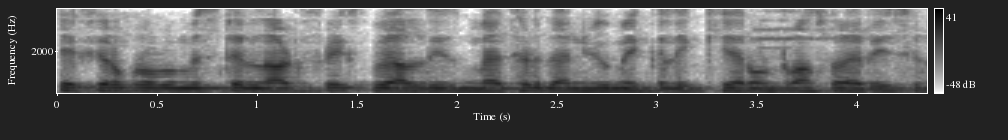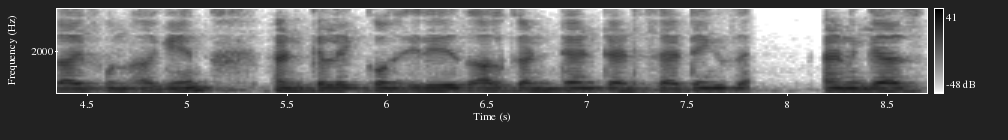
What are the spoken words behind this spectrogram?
If your problem is still not fixed by all these methods then you may click here on transfer or reset iphone again and click on erase all content and settings and guys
